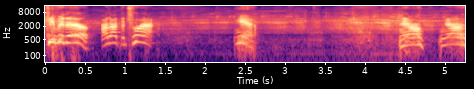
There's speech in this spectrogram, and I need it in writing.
Keep it there. I got the trap. Yeah. Yeah. Yeah.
